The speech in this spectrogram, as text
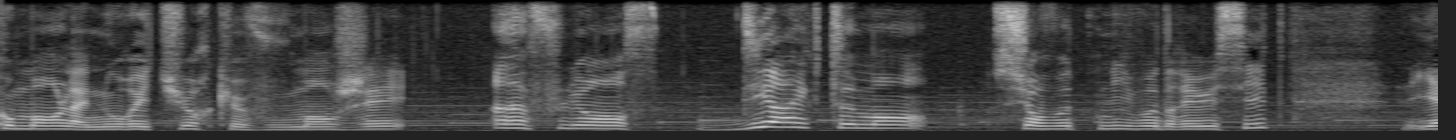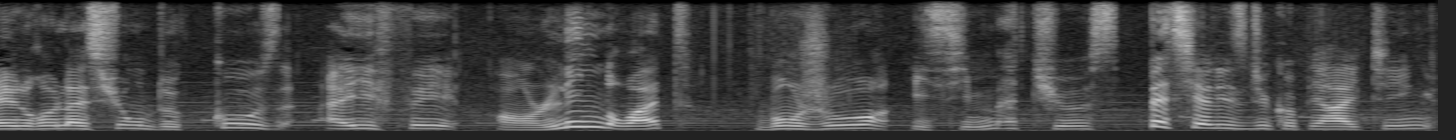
comment la nourriture que vous mangez influence directement sur votre niveau de réussite. Il y a une relation de cause à effet en ligne droite. Bonjour, ici Mathieu, spécialiste du copywriting.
